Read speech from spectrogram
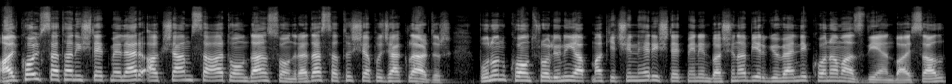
Alkol satan işletmeler akşam saat 10'dan sonra da satış yapacaklardır. Bunun kontrolünü yapmak için her işletmenin başına bir güvenlik konamaz diyen Baysal,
